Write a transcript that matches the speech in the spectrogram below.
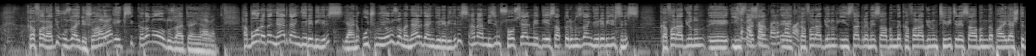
Kafa Radyo uzayda şu anda Evet. eksik kalan o oldu zaten yani. Evet. Ha bu arada nereden görebiliriz? Yani uçmuyoruz ama nereden görebiliriz? Hemen bizim sosyal medya hesaplarımızdan görebilirsiniz. Kafa Radyo'nun e, Instagram evet var. Kafa Radyo'nun Instagram hesabında, Kafa Radyo'nun Twitter hesabında paylaştık.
